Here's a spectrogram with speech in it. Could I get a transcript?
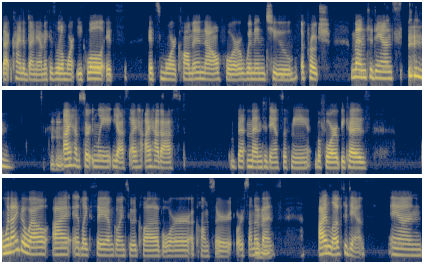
that kind of dynamic is a little more equal. It's it's more common now for women to approach men to dance. Mm-hmm. I have certainly, yes, I I have asked men to dance with me before because when I go out, I and like say I'm going to a club or a concert or some Mm-hmm. event, I love to dance and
